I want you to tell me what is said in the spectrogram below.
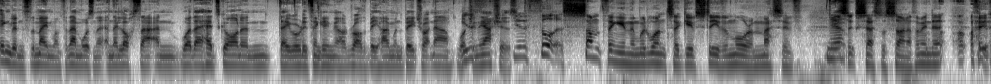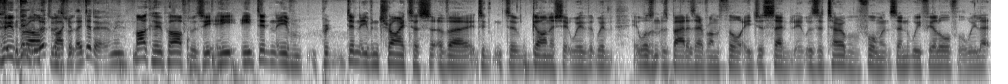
England's the main one for them, wasn't it? And they lost that, and were their heads gone, and they were already thinking, "I'd rather be home on the beach right now, watching the Ashes." You'd have thought that something in them would want to give Stephen Moore a massive, Yeah. successful sign off. I mean, uh, I- I think It Hooper didn't look like it. They did it. I mean, Mark Hooper afterwards, he, he, he didn't even didn't even try to sort of uh, to to garnish it with with it wasn't as bad as everyone thought. He just said it was a terrible performance and we feel awful. We let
